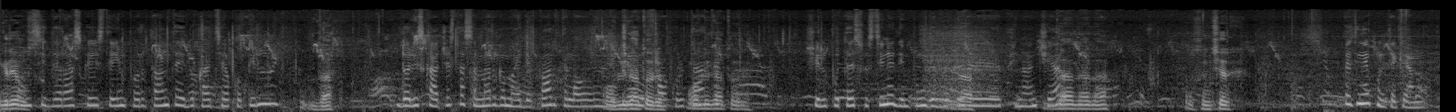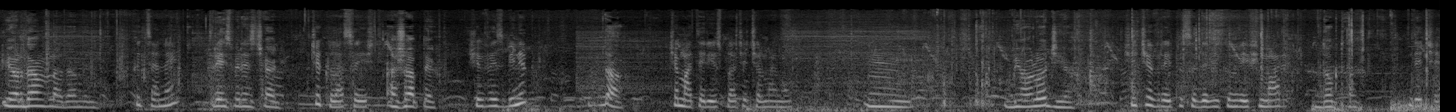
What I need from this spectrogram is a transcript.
greu. Considerați că este importantă educația copilului? Da, Doriți ca acesta să meargă mai departe la un liceu, obligatoriu, facultate? obligatoriu. Și îl puteți susține din punct de vedere financiar? Da, da, da. O să încerc. Pe tine cum te cheamă? Iordan Vlad Andrei, Câți ani ai? 13 ani, Ce clasă ești? a șaptea. Și înveți bine? Da, Ce materie îți place cel mai mult? mm, biologia, Și ce vrei tu să devii când vei fi mare? doctor, De ce?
